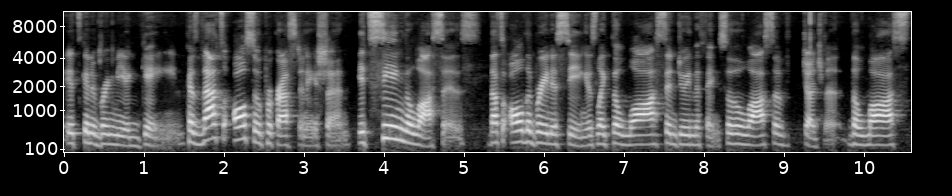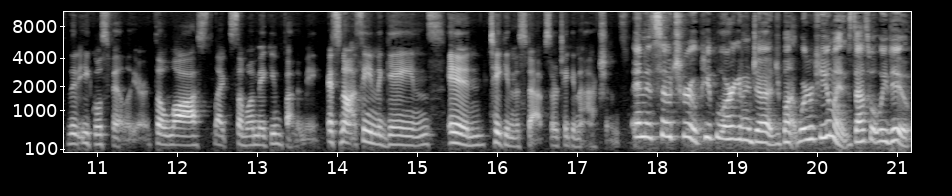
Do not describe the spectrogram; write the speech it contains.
it's going to bring me a gain? Because that's also procrastination. It's seeing the losses. That's all the brain is seeing is like the loss and doing the thing. So the loss of judgment, the loss that equals failure, the loss like someone making fun of me. It's not seeing the gains in taking the steps or taking the actions. And it's so true. People are going to judge, but we're humans. That's what we do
